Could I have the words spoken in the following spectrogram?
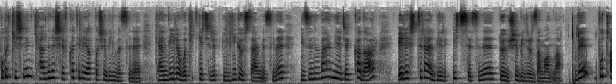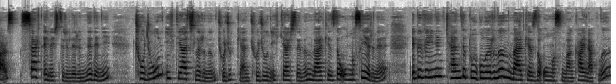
Bu da kişinin kendine şefkat ile yaklaşabilmesine, kendiyle vakit geçirip ilgi göstermesine izin vermeyecek kadar eleştirel bir iç sesine dönüşebilir zamanla. Ve bu tarz sert eleştirilerin nedeni çocuğun ihtiyaçlarının, çocukken çocuğun ihtiyaçlarının merkezde olması yerine ebeveynin kendi duygularının merkezde olmasından kaynaklı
